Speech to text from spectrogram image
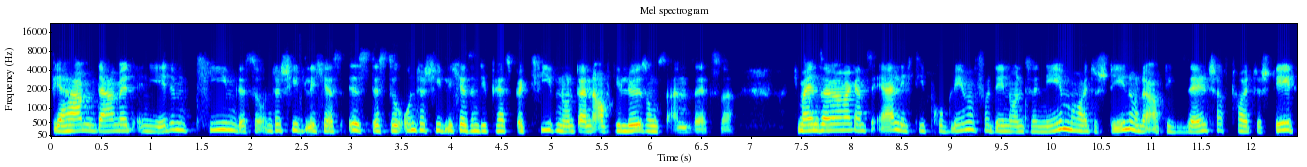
Wir haben damit in jedem Team, desto unterschiedlicher es ist, desto unterschiedlicher sind die Perspektiven und dann auch die Lösungsansätze. Ich meine, sagen wir mal ganz ehrlich, die Probleme, vor denen Unternehmen heute stehen oder auch die Gesellschaft heute steht,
